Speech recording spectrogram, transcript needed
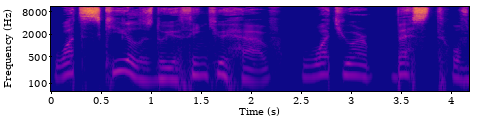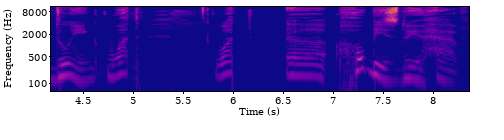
What skills do you think you have? What you are best of doing? What what uh, hobbies do you have?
